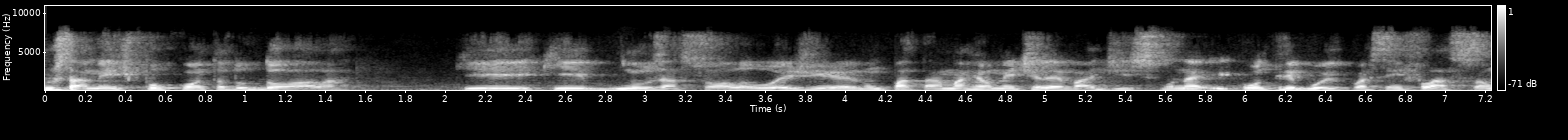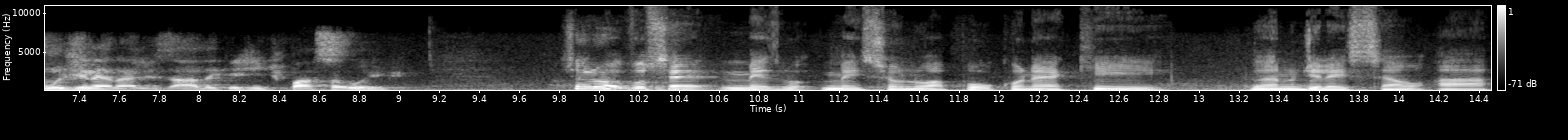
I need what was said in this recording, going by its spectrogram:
justamente por conta do dólar que, que nos assola hoje num patamar realmente elevadíssimo, né? E contribui com essa inflação generalizada que a gente passa hoje. Senhor, você mesmo mencionou há pouco, né, que no ano de eleição há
